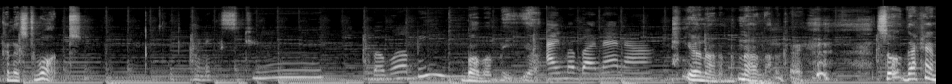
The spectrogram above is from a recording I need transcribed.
Connects to what? It connects to Baba B. Baba B, yeah. I'm a banana. না না না না okay. সো দেখেন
